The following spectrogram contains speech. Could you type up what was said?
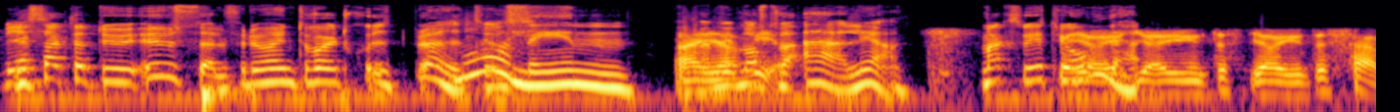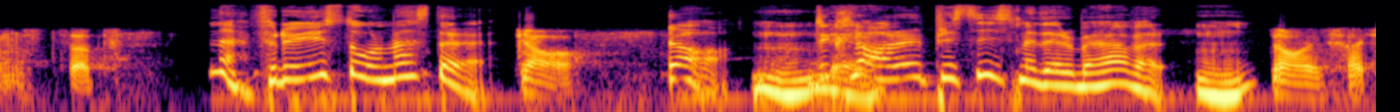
Vi har sagt att du är usel för du har inte varit skitbra hittills. Malin. Nej, Men vi måste vet. vara ärliga. Max vet ju om Jag, det är- här. jag, är ju inte, jag är ju inte sämst, så att... Nej, för du är ju stormästare. Ja. Ja, Mm, du klarar dig precis med det du behöver. Ja, exakt.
